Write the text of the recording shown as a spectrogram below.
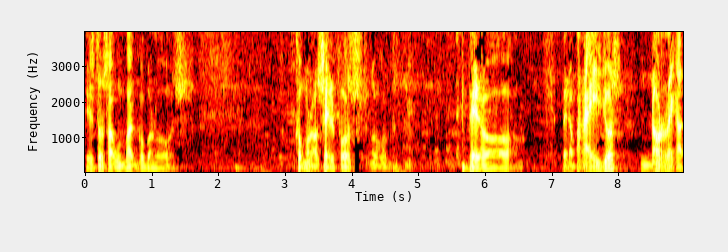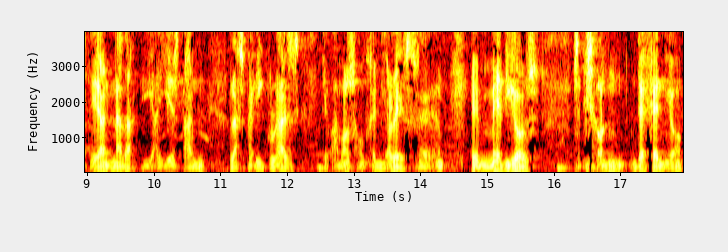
estos aún van como los como los elfos, pero pero para ellos no regatean nada y ahí están las películas que vamos son geniales eh, en medios son de genio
